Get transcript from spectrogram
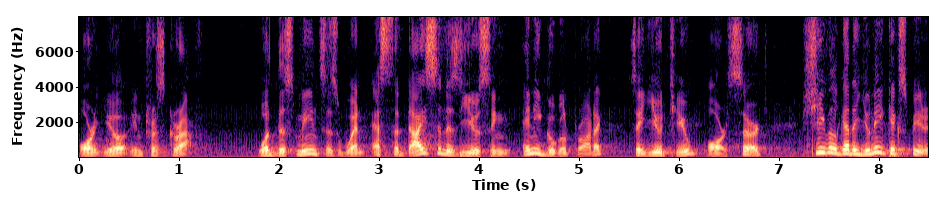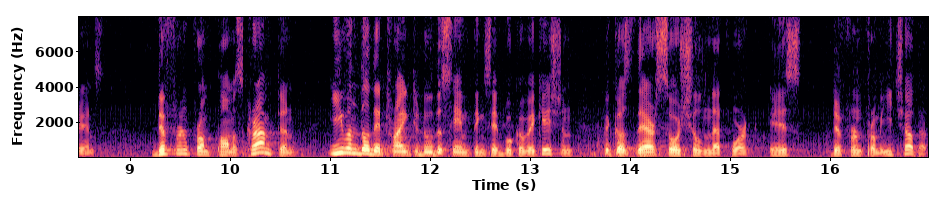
or your interest graph. What this means is when Esther Dyson is using any Google product, say YouTube or search, she will get a unique experience different from Thomas Crampton, even though they're trying to do the same thing, say book a vacation, because their social network is different from each other.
